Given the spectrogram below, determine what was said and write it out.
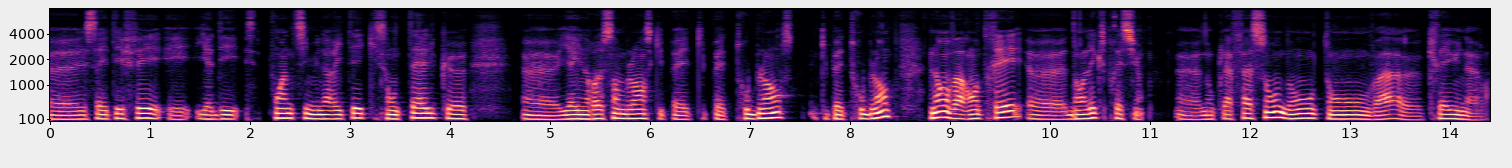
euh, ça a été fait et il y a des points de similarité qui sont tels que euh, il y a une ressemblance qui peut être, troublante. Là, on va rentrer euh, dans l'expression, donc la façon dont on va créer une œuvre.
